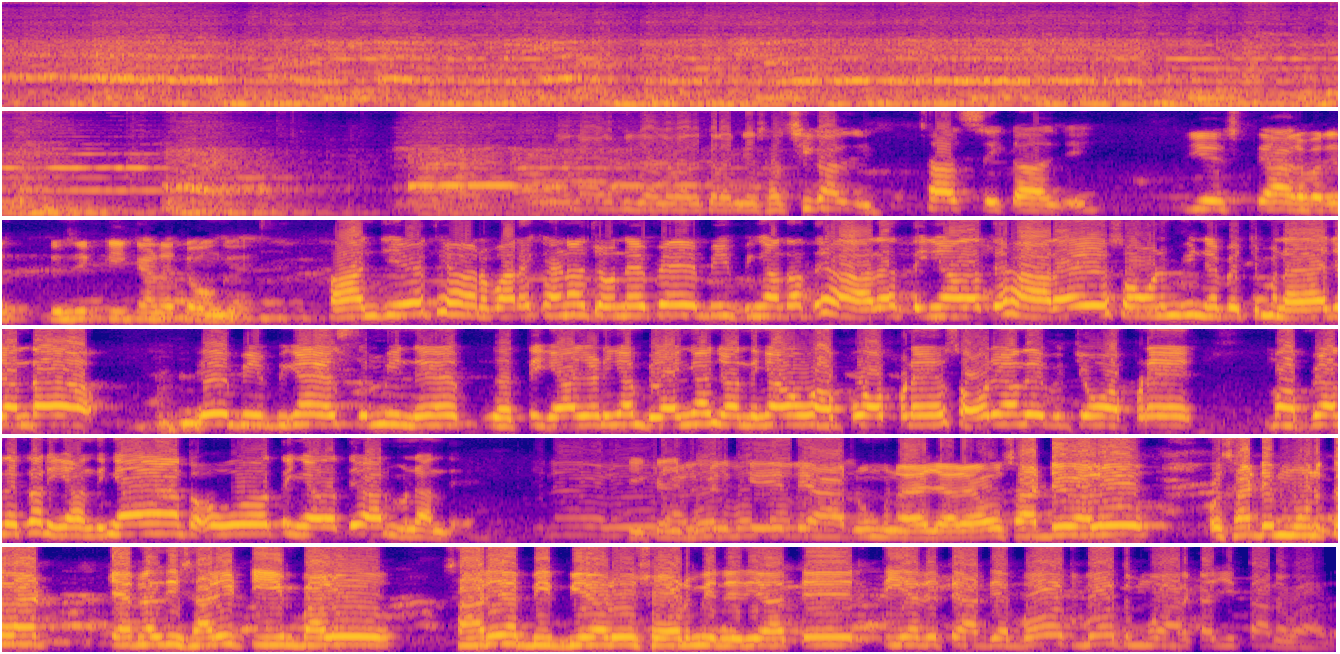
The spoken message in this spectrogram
ਉਹਨਾਂ ਨਾਲ ਵੀ ਗੱਲਬਾਤ ਕਰਾਂਗੇ। ਸਤਿ ਸ਼੍ਰੀ ਅਕਾਲ ਜੀ। ਸਤਿ ਸ੍ਰੀ ਅਕਾਲ ਜੀ। ਜੀ ਇਸ ਤਿਉਹਾਰ ਬਾਰੇ ਤੁਸੀਂ ਕੀ ਕਹਿਣਾ ਚਾਹੋਗੇ? ਹਾਂਜੀ, ਇਹ ਤਿਉਹਾਰ ਬਾਰੇ ਕਹਿਣਾ ਚਾਹੁੰਦੇ ਪਏ ਬੀਬੀਆਂ ਦਾ ਤਿਉਹਾਰ ਹੈ, ਤੀਆਂ ਦਾ ਤਿਉਹਾਰ ਹੈ, ਇਹ ਸੌਣ ਮਹੀਨੇ ਵਿੱਚ ਮਨਾਇਆ ਜਾਂਦਾ ਆ। ਇਹ ਬੀਬੀਆਂ ਇਸ ਮਹੀਨੇ ਤੀਆਂ ਜਿਹੜੀਆਂ ਵਿਆਹੀਆਂ ਜਾਂਦੀਆਂ, ਉਹ ਆਪੋ ਆਪਣੇ ਸਹੁਰਿਆਂ ਦੇ ਵਿੱਚੋਂ ਆਪਣੇ ਮਾਪਿਆਂ ਦੇ ਘਰੀ ਆਉਂਦੀਆਂ ਆ ਤਾਂ ਉਹ ਤੀਆਂ ਦਾ ਤਿਉਹਾਰ ਮਨਾਉਂਦੇ ਠੀਕ ਹੈ ਜੀ, ਬਹੁਤ ਬਹੁਤ ਤਿਉਹਾਰ ਨੂੰ ਮਨਾਇਆ ਜਾ ਰਿਹਾ। ਉਹ ਸਾਡੇ ਵੱਲੋਂ, ਉਹ ਸਾਡੇ ਮੂਨਕਲਾ ਚੈਨਲ ਦੀ ਸਾਰੀ ਟੀਮ ਵੱਲੋਂ ਸਾਰੀਆਂ ਬੀਬੀਆਂ ਨੂੰ ਸੌਣ ਮਹੀਨੇ ਦੀਆਂ ਤੇ ਤੀਆਂ ਦੇ ਤਿਉਹਾਰ ਦੀਆਂ ਬਹੁਤ ਬਹੁਤ ਮੁਬਾਰਕਾਂ ਜੀ, ਧੰਨਵਾਦ।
